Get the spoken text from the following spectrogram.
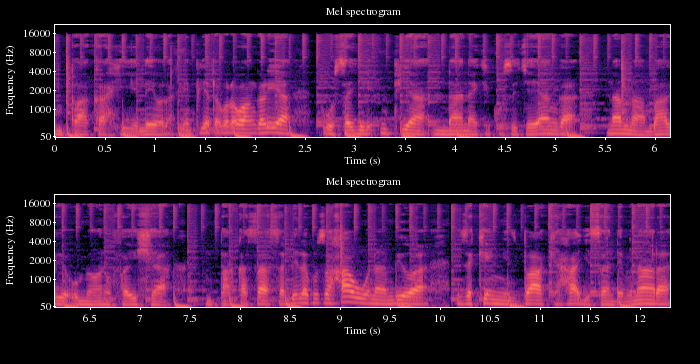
mpaka hii leo. Lakini pia tutakwenda kuangalia usajili mpya ndani ya kikosi cha Yanga, namna ambavyo umewanufaisha mpaka sasa, bila kusahau unaambiwa the king is back. Haji Sande Manara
